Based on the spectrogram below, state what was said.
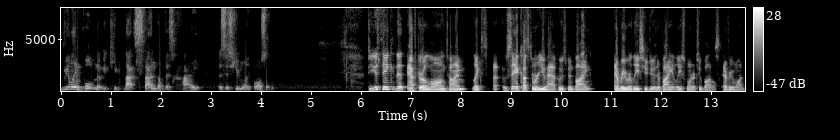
really important that we keep that standard as high as is humanly possible. Do you think that after a long time, like uh, say a customer you have who's been buying every release you do, they're buying at least one or two bottles, every one.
